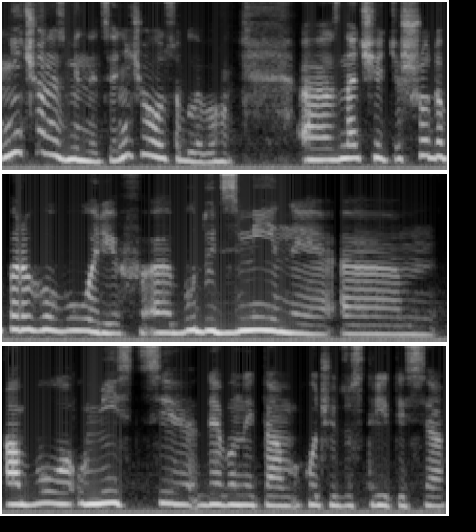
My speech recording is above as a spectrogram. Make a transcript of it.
Нічого не зміниться, нічого особливого. Е, Значить, щодо переговорів, е, будуть зміни е, або у місці, де вони там хочуть зустрітися,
